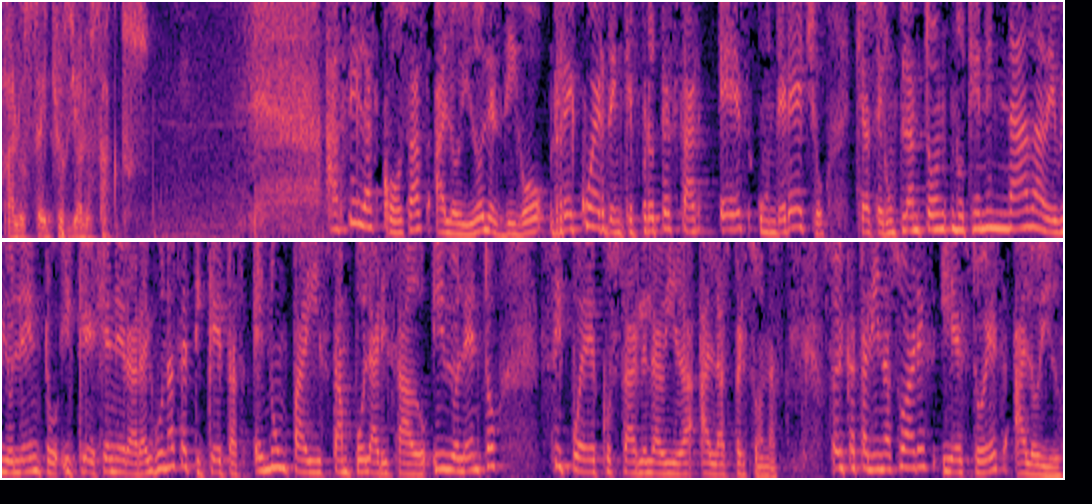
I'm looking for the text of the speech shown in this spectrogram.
a los hechos y a los actos. Así las cosas, al oído les digo, recuerden que protestar es un derecho, que hacer un plantón no tiene nada de violento y que generar algunas etiquetas en un país tan polarizado y violento sí puede costarle la vida a las personas. Soy Catalina Suárez y esto es Al oído.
